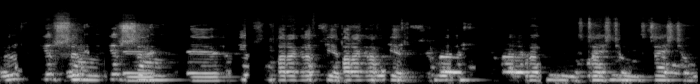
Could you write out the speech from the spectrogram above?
bo już w pierwszym, pierwszym, pierwszym paragraf pierwszy, paragraf pierwszy, prokuratura jest częścią, jest częścią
